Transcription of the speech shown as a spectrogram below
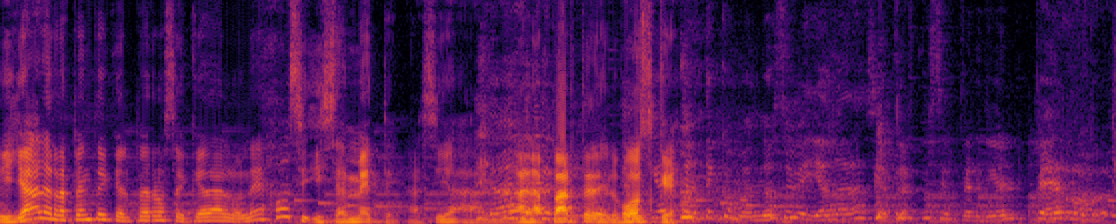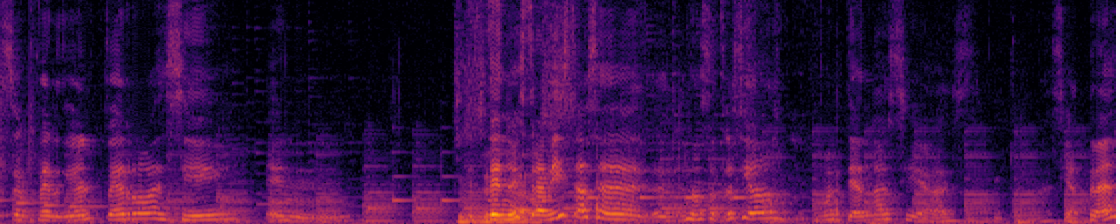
Y ya de repente que el perro se queda a lo lejos y, se mete así a, a, la parte del bosque. Es que aparte como no se veía nada hacia atrás, pues se perdió el perro, se perdió el perro así en... Pues de nuestra vista, o sea, nosotros íbamos volteando hacia, hacia atrás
